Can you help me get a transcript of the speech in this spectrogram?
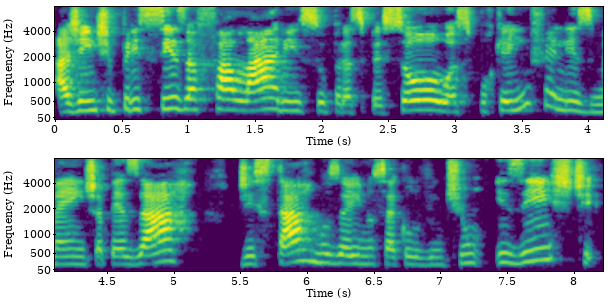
A gente precisa falar isso para as pessoas, porque infelizmente, apesar de estarmos aí no século XXI, existe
